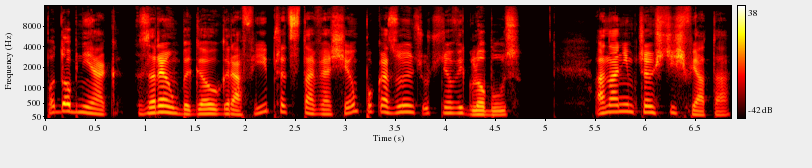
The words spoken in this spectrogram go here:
Podobnie jak zręby geografii przedstawia się pokazując uczniowi globus, a na nim części świata.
